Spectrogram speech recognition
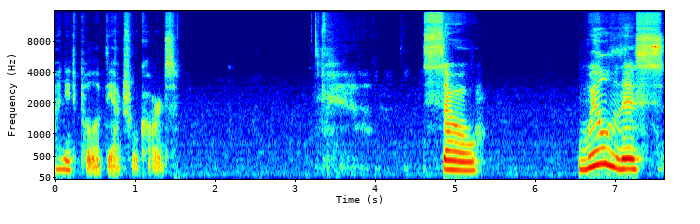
I need to pull up the actual cards. So will this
